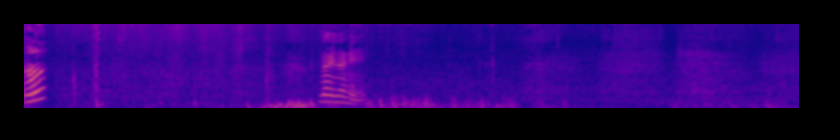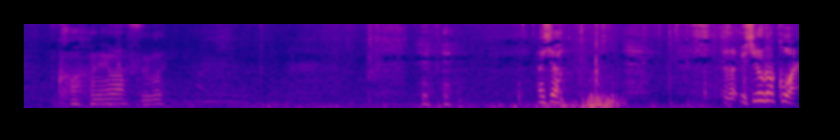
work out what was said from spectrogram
ん？なになに？これはすごい。へへ。よいしょ。ただ、後ろが怖い。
